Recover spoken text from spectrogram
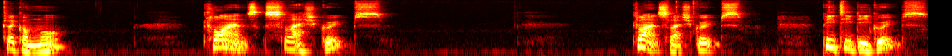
click on more, clients slash groups, client slash groups, PTD groups,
